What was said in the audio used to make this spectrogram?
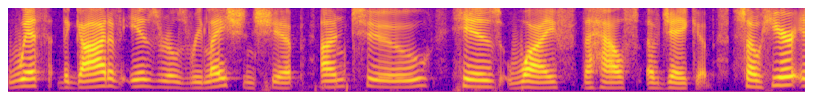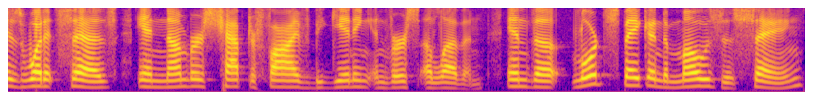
with the God of Israel's relationship unto his wife, the house of Jacob. So here is what it says in Numbers chapter 5, beginning in verse 11. And the Lord spake unto Moses, saying,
